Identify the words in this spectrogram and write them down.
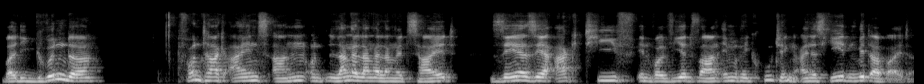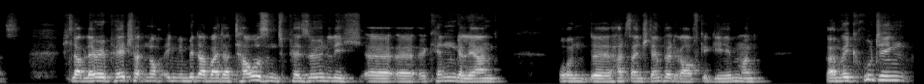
weil die Gründer von Tag 1 an und lange, lange, lange Zeit sehr, sehr aktiv involviert waren im Recruiting eines jeden Mitarbeiters. Ich glaube, Larry Page hat noch irgendwie Mitarbeiter 1000 persönlich äh, äh, kennengelernt und äh, hat seinen Stempel drauf gegeben. Und beim Recruiting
